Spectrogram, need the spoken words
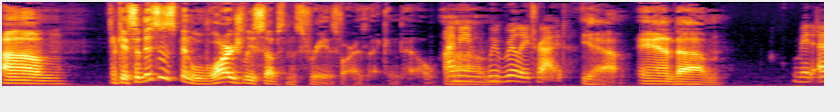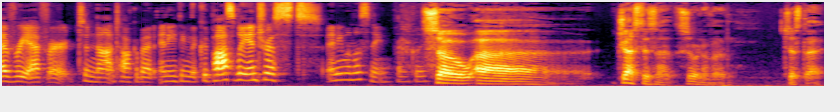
um, okay, so this has been largely substance free as far as I can tell. I mean, Um, we really tried. yeah, and um, made every effort to not talk about anything that could possibly interest anyone listening. Frankly, so uh, just as a sort of a just a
